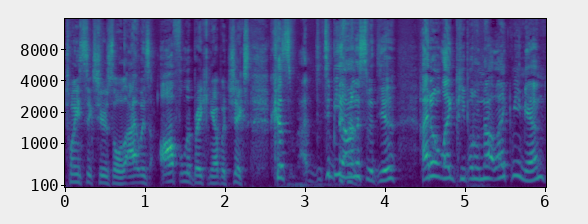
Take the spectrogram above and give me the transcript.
26 years old, I was awful at breaking up with chicks cuz uh, to be honest with you, I don't like people to not like me, man.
